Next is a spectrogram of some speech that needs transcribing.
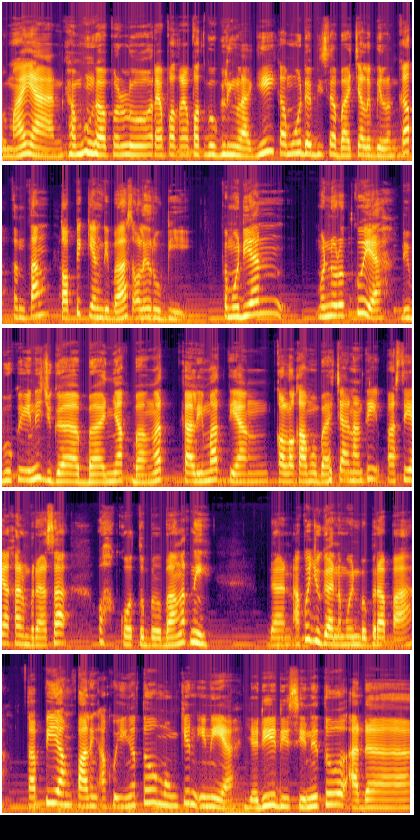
Lumayan, kamu nggak perlu repot-repot googling lagi, kamu udah bisa baca lebih lengkap tentang topik yang dibahas oleh Ruby. Kemudian menurutku ya, di buku ini juga banyak banget kalimat yang kalau kamu baca nanti pasti akan berasa, wah quotable banget nih dan aku juga nemuin beberapa, tapi yang paling aku inget tuh mungkin ini ya. Jadi di sini tuh ada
